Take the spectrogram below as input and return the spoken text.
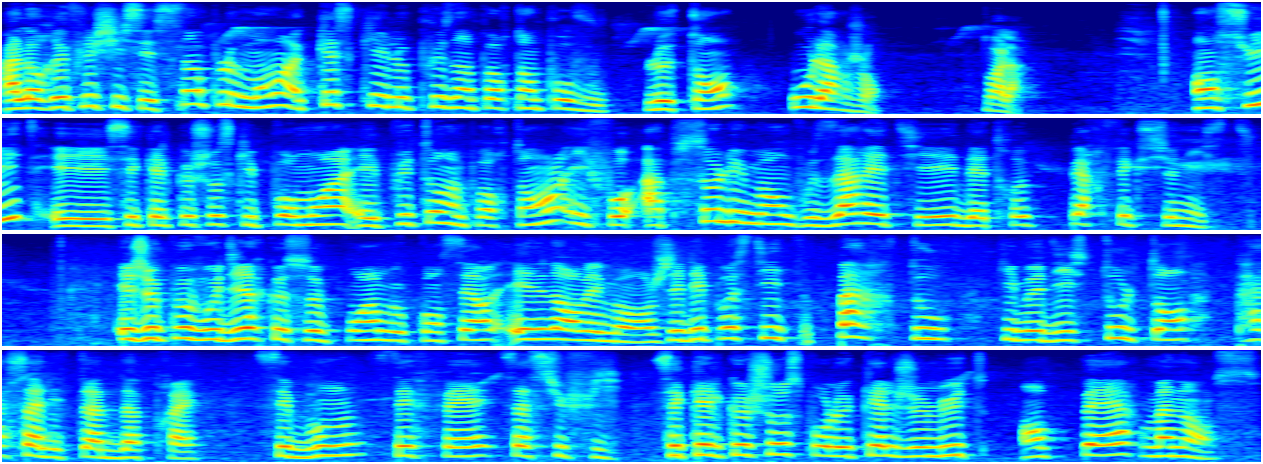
Alors réfléchissez simplement à qu'est-ce qui est le plus important pour vous, le temps ou l'argent. Voilà. Ensuite, et c'est quelque chose qui pour moi est plutôt important, il faut absolument que vous arrêtiez d'être perfectionniste. Et je peux vous dire que ce point me concerne énormément. J'ai des post-it partout qui me disent tout le temps « passe à l'étape d'après ». C'est bon, c'est fait, ça suffit. C'est quelque chose pour lequel je lutte en permanence.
